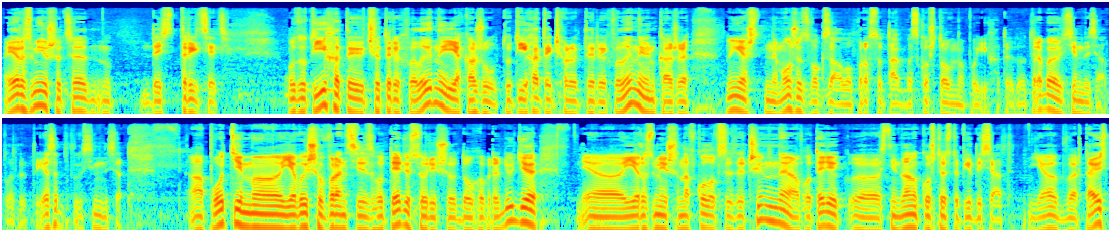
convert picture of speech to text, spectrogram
А я розумію, що це ну, десь 30. Бо тут їхати 4 хвилини, я кажу, тут їхати 4 хвилини, він каже: ну я ж не можу з вокзалу просто так безкоштовно поїхати. То треба 70 платити. Я заплатив 70. А потім е, я вийшов вранці з готелю, sorry, що довго прелюдія. Е, Я розумію, що навколо все зачинене, а в готелі е, сніданок коштує 150. Я вертаюсь,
